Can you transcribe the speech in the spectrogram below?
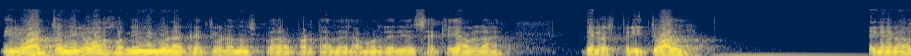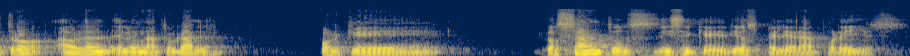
ni lo alto, ni lo bajo, ni ninguna criatura nos podrá apartar del amor de Dios. Aquí habla de lo espiritual. En el otro habla de lo natural, porque los santos dice que Dios peleará por ellos.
